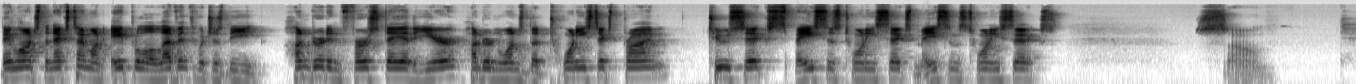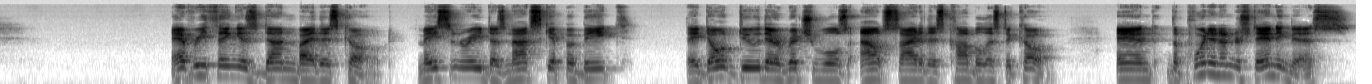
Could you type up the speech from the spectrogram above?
They launched the next time on April 11th, which is the 101st day of the year. 101's the 26th prime. 2 6, Space is 26, Mason's 26. So, everything is done by this code. Masonry does not skip a beat. They don't do their rituals outside of this Kabbalistic code. And the point in understanding this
